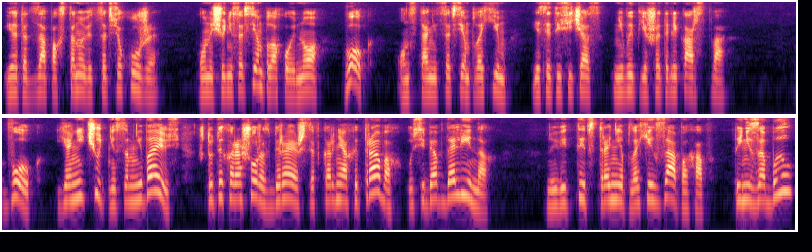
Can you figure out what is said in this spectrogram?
«И этот запах становится все хуже. Он еще не совсем плохой, но... Волк! Он станет совсем плохим, если ты сейчас не выпьешь это лекарство». «Волк, я ничуть не сомневаюсь, что ты хорошо разбираешься в корнях и травах у себя в долинах. Но ведь ты в стране плохих запахов. Ты не забыл?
